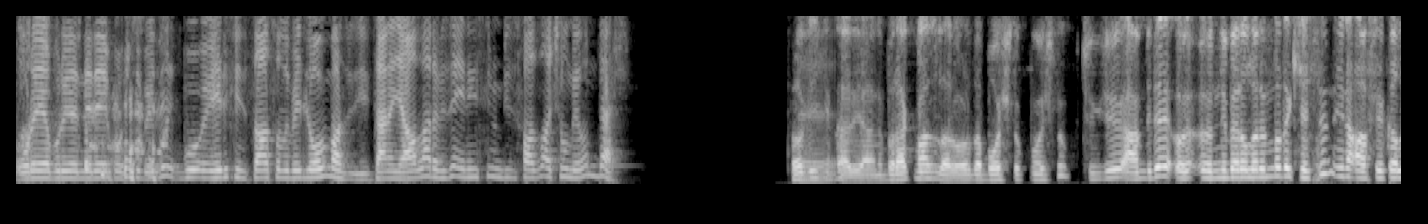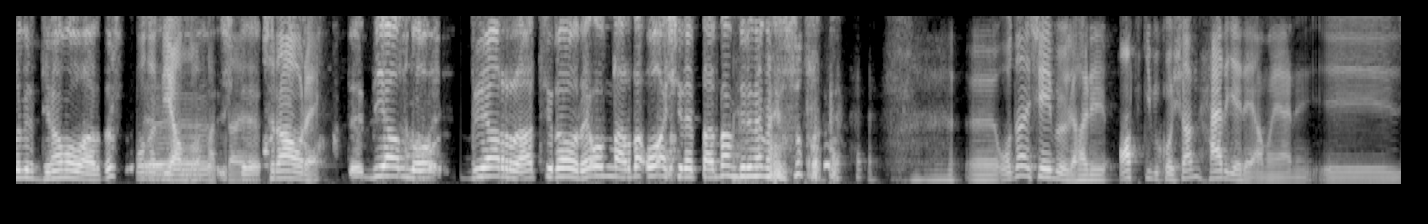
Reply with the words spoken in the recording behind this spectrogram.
Oraya buraya nereye koştu belli. Bu herifin sağ solu belli olmaz. Bir tane yağlar bize en iyisi mi biz fazla açılmayalım der. Tabii Ee, ki der yani bırakmazlar orada boşluk boşluk. Çünkü hem bir de ö- ön liberolarında da kesin yine Afrikalı bir Dinamo vardır. O da Ee, Diallo hatta. işte Traore. De- Diallo, Diarra, Traore onlar da o aşiretlerden birine mensup. Ee, o da şey böyle hani at gibi koşan her yere ama yani ee,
